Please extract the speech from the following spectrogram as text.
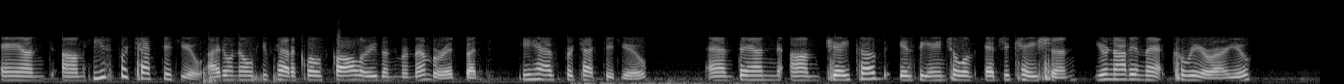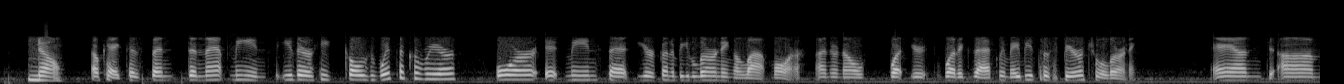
and um, he's protected you. I don't know if you've had a close call or even remember it, but he has protected you. And then um, Jacob is the angel of education. You're not in that career, are you? No. Okay, because then then that means either he goes with a career, or it means that you're going to be learning a lot more. I don't know what you're what exactly. Maybe it's a spiritual learning. And um,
